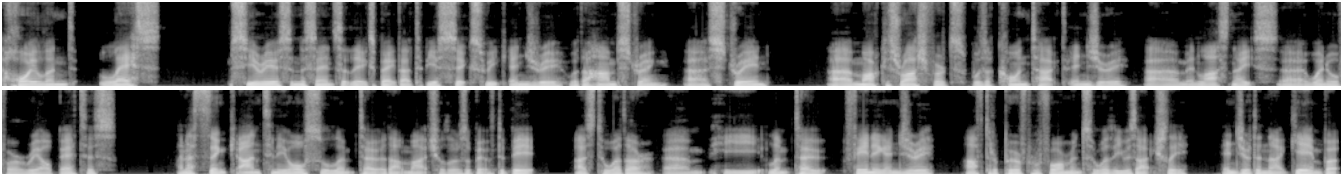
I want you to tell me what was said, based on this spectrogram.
Højlund less serious in the sense that they expect that to be a six week injury with a hamstring uh, strain. Uh, Marcus Rashford was a contact injury um, in last night's uh, win over Real Betis. And I think Antony also limped out of that match, although there was a bit of debate as to whether um, he limped out feigning injury after a poor performance or whether he was actually injured in that game. But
